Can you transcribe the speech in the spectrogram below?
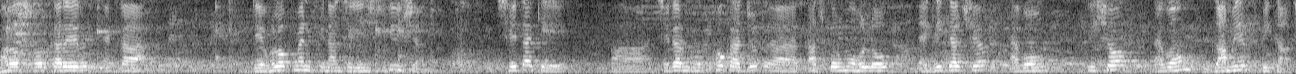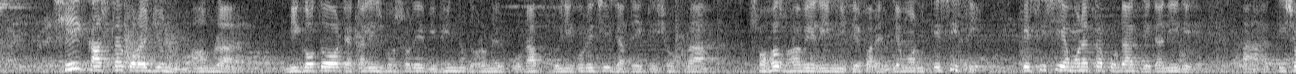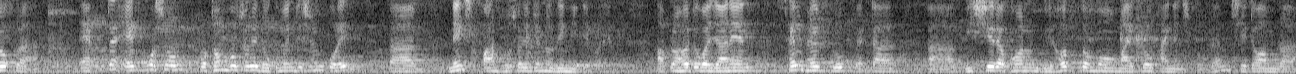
ভারত সরকারের একটা ডেভেলপমেন্ট ফিনান্সিয়াল ইনস্টিটিউশন। সেটাকে সেটার মুখ্য কার্য কাজকর্ম হলো এগ্রিকালচার এবং কৃষক এবং গ্রামের বিকাশ। সেই কাজটা করার জন্য আমরা বিগত তেতাল্লিশ বছরে বিভিন্ন ধরনের প্রোডাক্ট তৈরি করেছি, যাতে কৃষকরা সহজভাবে ঋণ নিতে পারেন। যেমন কেসিসি কেসিসি এমন একটা প্রোডাক্ট যেটা নিয়ে কৃষকরা একটা, এক বছর, প্রথম বছরে ডকুমেন্টেশন করে নেক্সট পাঁচ বছরের জন্য ঋণ নিতে পারেন। আপনারা হয়তো বা জানেন সেলফ হেল্প গ্রুপ একটা বিশ্বের এখন বৃহত্তম মাইক্রো ফাইন্যান্স প্রোগ্রাম সেটাও আমরা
